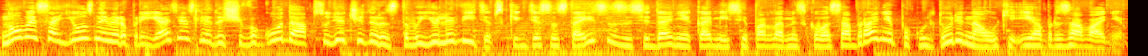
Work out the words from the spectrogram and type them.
Новые союзные мероприятия следующего года обсудят 14 июля в Витебске, где состоится заседание комиссии парламентского собрания по культуре, науке и образованию.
